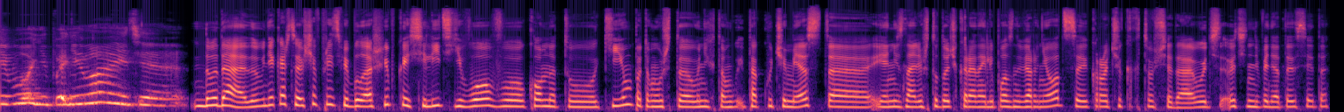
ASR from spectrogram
чего не понимаете? Ну да, но мне кажется, вообще, в принципе, была ошибкой селить его в комнату Ким, потому что у них там и так куча места, и они знали, что дочка рано или поздно вернется, и, короче, как-то вообще, да, очень, очень непонятно все это.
